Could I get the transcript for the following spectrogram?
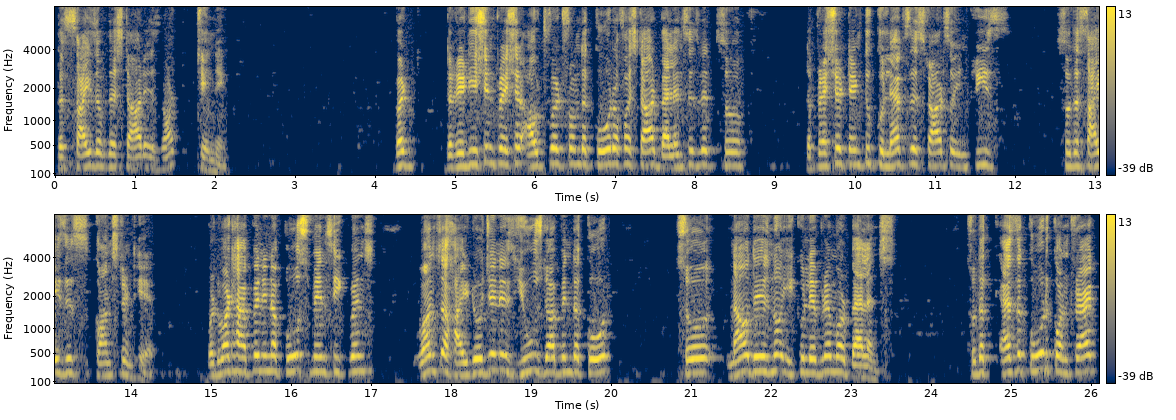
the size of the star is not changing. But the radiation pressure outward from the core of a star balances with so the pressure tend to collapse the star so increase so the size is constant here. But what happened in a post main sequence? Once the hydrogen is used up in the core so now there is no equilibrium or balance so the as the core contract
